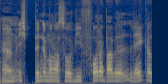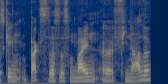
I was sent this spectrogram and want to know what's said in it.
Ähm, ich bin immer noch so wie vor der Bubble Lakers gegen Bucks. Das ist mein äh, Finale.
